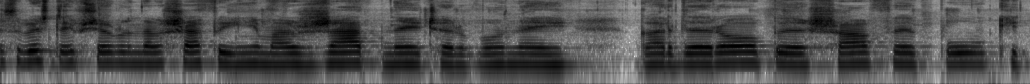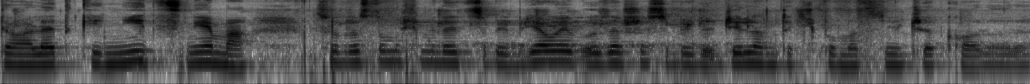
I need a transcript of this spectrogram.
Ja sobie tutaj przeglądam szafy i nie ma żadnej czerwonej garderoby, szafy, półki, toaletki, nic nie ma. Więc po prostu musimy dać sobie białej, bo zawsze sobie dodzielam taki pomocniczy kolor.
